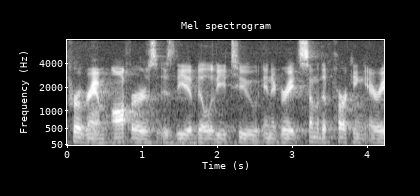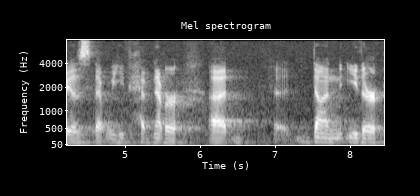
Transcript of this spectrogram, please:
program offers is the ability to integrate some of the parking areas that we have never uh, uh, done either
